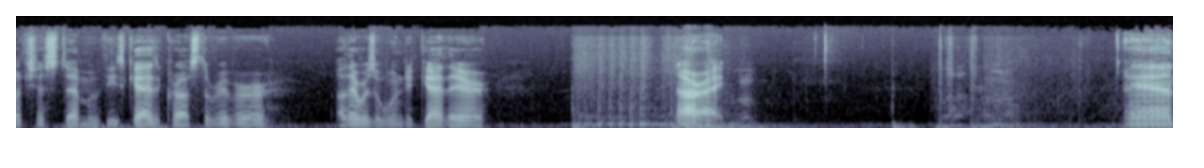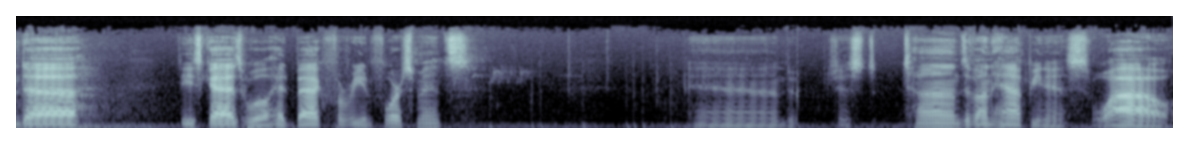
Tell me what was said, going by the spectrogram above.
let's just uh, move these guys across the river. Oh, there was a wounded guy there. All right. And uh, these guys will head back for reinforcements. And just tons of unhappiness. Wow.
